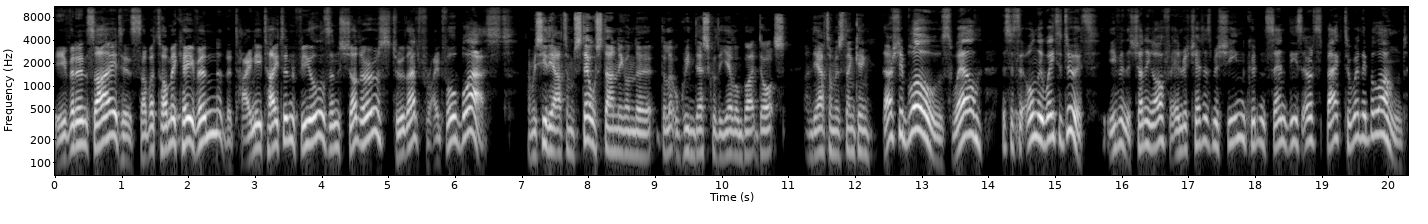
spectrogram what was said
Even inside his subatomic haven, the tiny titan feels and shudders to that frightful blast. And we see the atom still standing on the, the little green disc with the yellow and black dots. And the atom is thinking, There she blows. Well, this is the only way to do it. Even the shutting off Enrichetta's machine couldn't send these Earths back to where they belonged.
